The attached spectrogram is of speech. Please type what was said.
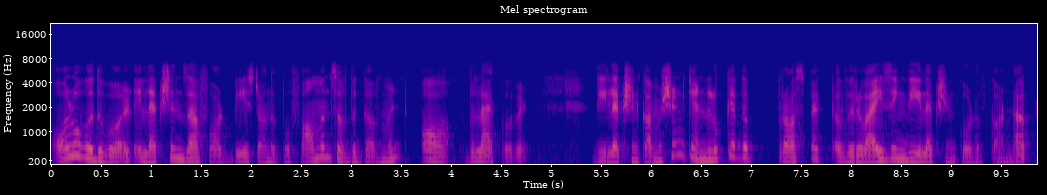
All over the world, elections are fought based on the performance of the government or the lack of it. The Election Commission can look at the prospect of revising the Election Code of Conduct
